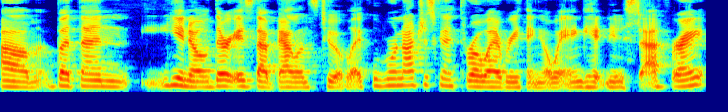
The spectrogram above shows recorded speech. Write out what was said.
Um, but then, you know, there is that balance too of like, well, we're not just going to throw everything away and get new stuff, right?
